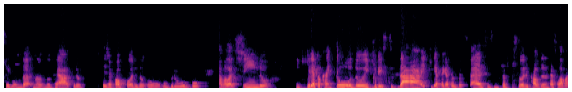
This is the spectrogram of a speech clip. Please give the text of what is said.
segunda no, no teatro, seja qual for do, o, o grupo, estava lá assistindo, e queria tocar em tudo, e queria estudar, e queria pegar todas as peças. O professor, o Caldano, até falava:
